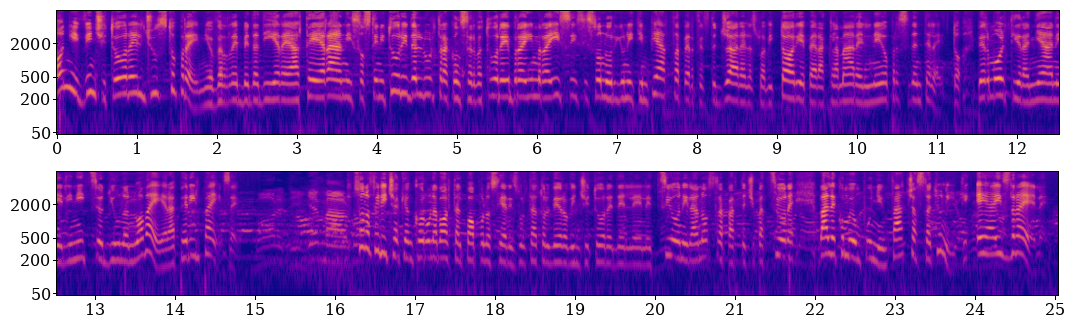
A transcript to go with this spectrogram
ogni vincitore il giusto premio, verrebbe da dire. A Teheran i sostenitori dell'ultraconservatore Ibrahim Raisi si sono riuniti in piazza per festeggiare la sua vittoria e per acclamare il neo presidente eletto. Per molti iraniani è l'inizio di una nuova era per il paese. Sono felice che ancora una volta il popolo sia risultato il vero vincitore delle elezioni. La nostra partecipazione vale come un pugno in faccia a Stati Uniti e a Israele.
